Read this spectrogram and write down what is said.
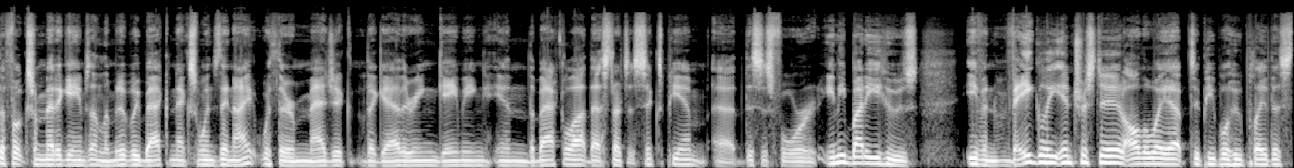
the folks from Metagames Unlimited will be back next Wednesday night with their Magic the Gathering gaming in the back lot. That starts at 6 p.m. Uh, this is for anybody who's even vaguely interested, all the way up to people who play this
